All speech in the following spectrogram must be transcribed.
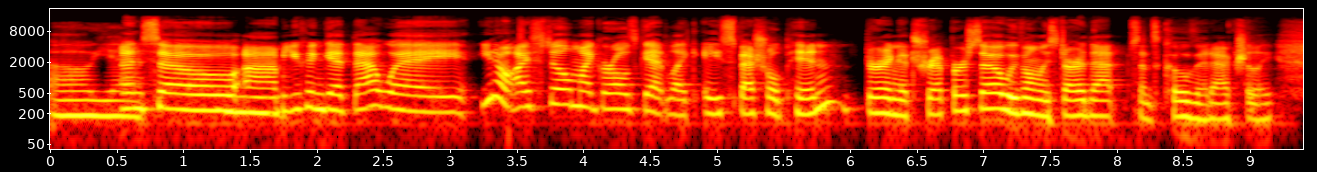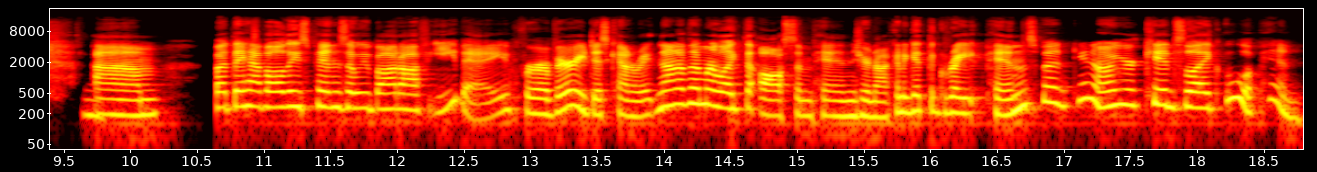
Oh yeah. And so um, you can get that way. You know, I still, my girls get like a special pin during a trip or so. We've only started that since COVID, actually. Mm. Um, but they have all these pins that we bought off eBay for a very discounted rate. None of them are like the awesome pins. You're not going to get the great pins, but you know, your kid's like, ooh, a pin.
